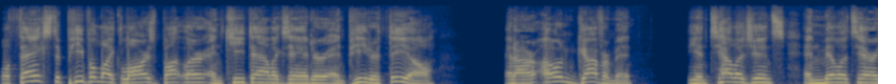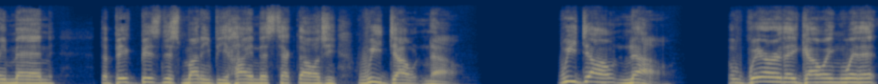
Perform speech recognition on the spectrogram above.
Well, thanks to people like Lars Buttler and Keith Alexander and Peter Thiel and our own government, the intelligence and military men, the big business money behind this technology, we don't know. We don't know. But where are they going with it?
